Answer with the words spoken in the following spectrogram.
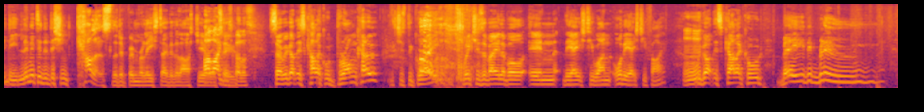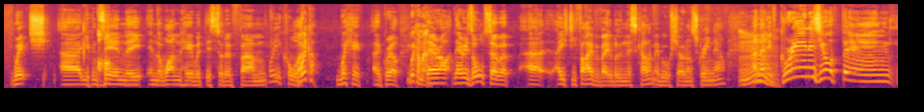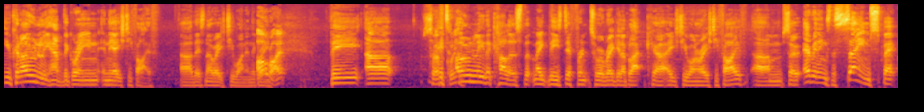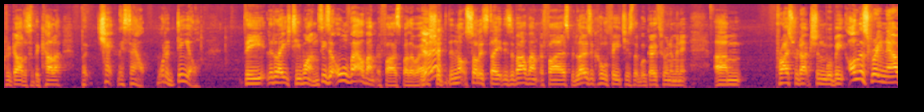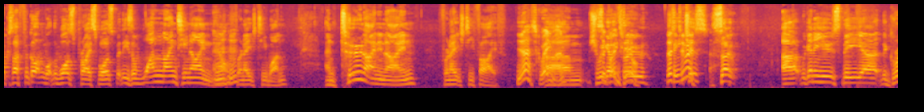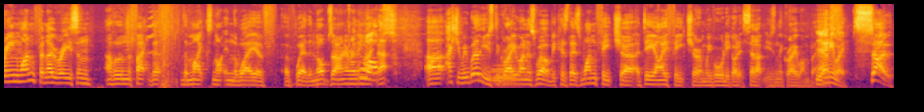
The limited edition colours that have been released over the last year I like two. these colours. So we've got this colour called Bronco, which is the grey, which is available in the HT1 or the HT5. Mm-hmm. We've got this colour called Baby Blue, which uh, you can Uh-huh. see in the in the one here with this sort of um, what do you call that? Wicker. Wicker uh, grill. Wicker man. There are there is also a uh, HT5 available in this colour. Maybe we'll show it on screen now. And then Mm. if green is your thing, you can only have the green in the HT5. Uh, there's no HT1 in the green. All right. The uh, Surf it's green. only the colours that make these different to a regular black uh, HT1 or HT5. Um, so everything's the same spec regardless of the colour. But check this out. What a deal. The little HT1s, these are all valve amplifiers, by the way. Yeah. should- they're not solid state. These are valve amplifiers with loads of cool features that we'll go through in a minute. Um, price reduction will be on the screen now because I've forgotten what the was price was, but these are 199 now Mm-hmm. for an HT1 and 299 for an HT5. Yeah, it's great, man. Um, should It's we go through deal. Let's do features? it. So uh, we're going to use the uh, the green one for no reason other than the fact that the mic's not in the way of, of where the knobs are and everything like that. Uh, actually, we will use the grey one as well because there's one feature, a DI feature, and we've already got it set up using the grey one. But Yes. anyway, so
